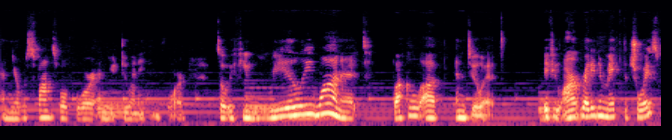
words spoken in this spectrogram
and you're responsible for and you do anything for. So if you really want it, buckle up and do it. If you aren't ready to make the choice,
